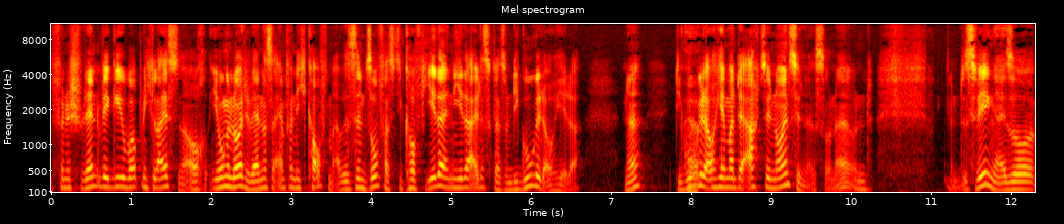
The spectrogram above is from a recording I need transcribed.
für eine Studenten-WG überhaupt nicht leisten. Auch junge Leute werden das einfach nicht kaufen. Aber es sind Sofas, die kauft jeder in jeder Altersklasse und die googelt auch jeder. Ne? Die googelt ja. auch jemand, der 18, 19 ist. So, ne? und, und deswegen, also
